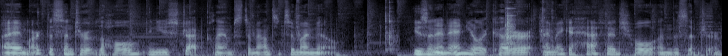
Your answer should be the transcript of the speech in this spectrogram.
I mark the center of the hole and use strap clamps to mount it to my mill. Using an annular cutter, I make a half inch hole in the center.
